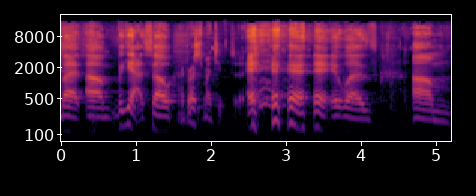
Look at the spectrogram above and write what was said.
But um, but yeah, so I brushed my teeth today. it was um,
